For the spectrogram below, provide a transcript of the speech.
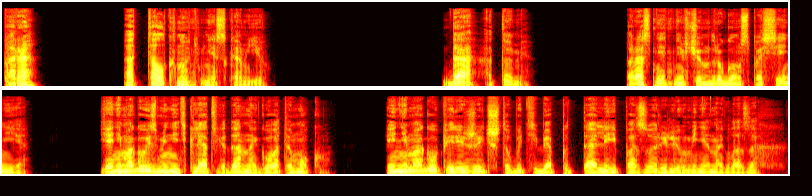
«Пора оттолкнуть мне скамью?» «Да, Атоми. Раз нет ни в чем другом спасения, я не могу изменить клятве, данной Гуатемоку, и не могу пережить, чтобы тебя пытали и позорили у меня на глазах.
